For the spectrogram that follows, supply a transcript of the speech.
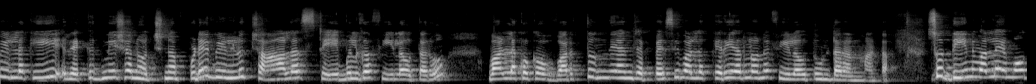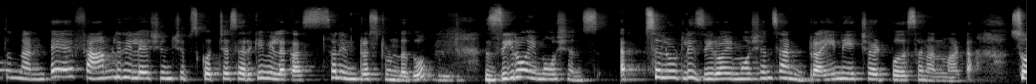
వీళ్ళకి రికగ్నిషన్ వచ్చినప్పుడే వీళ్ళు చాలా స్టేబుల్గా ఫీల్ అవుతారు. వాళ్ళకు ఒక వర్త్ ఉంది అని చెప్పేసి వాళ్ళ కెరియర్లోనే ఫీల్ అవుతూ ఉంటారు అనమాట సో దీనివల్ల ఏమవుతుందంటే ఫ్యామిలీ రిలేషన్షిప్స్కి వచ్చేసరికి వీళ్ళకి అస్సలు ఇంట్రెస్ట్ ఉండదు. Zero emotions absolutely zero emotions and dry natured person అనమాట సో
